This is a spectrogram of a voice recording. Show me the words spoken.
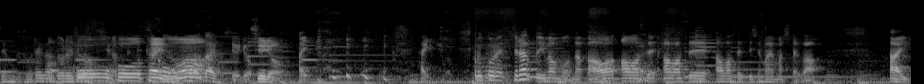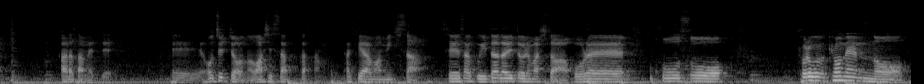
全部どれがどれで広報タイムは広報タイム終了。終了。はい、はい、これこれちらっと今もなんか合わ合わせ、はい。合わせ合わせてしまいましたがはい。改めて、えー、越知町の和紙作家さん竹山美樹さん制作いただいておりました。これ構想それこそ去年の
